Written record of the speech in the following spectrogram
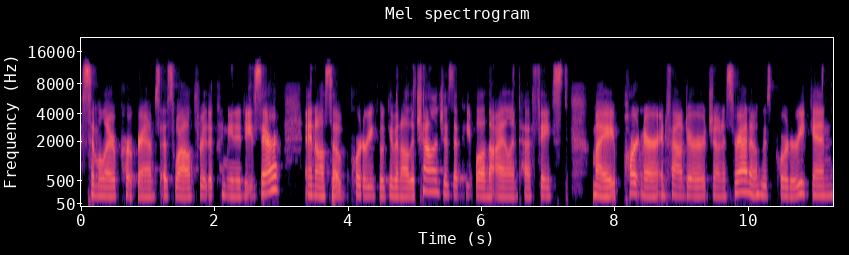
similar programs as well through the communities there. And also Puerto Rico, given all the challenges that people on the island have faced, my partner and founder, Jonah Serrano, who's Puerto Rican,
